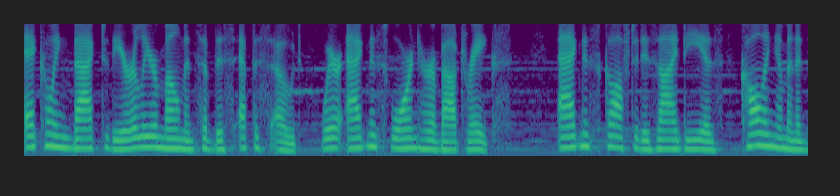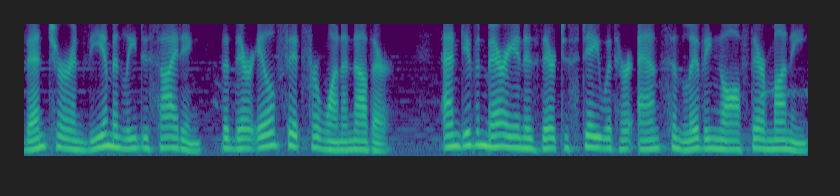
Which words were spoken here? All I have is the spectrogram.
echoing back to the earlier moments of this episode where Agnes warned her about Raikes. Agnes scoffed at his ideas, calling him an adventurer and vehemently deciding that they're ill fit for one another. And given Marian is there to stay with her aunts and living off their money,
